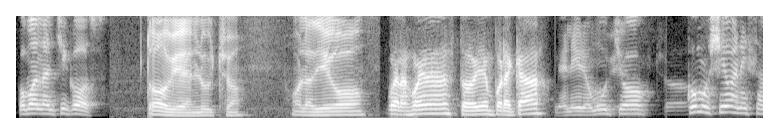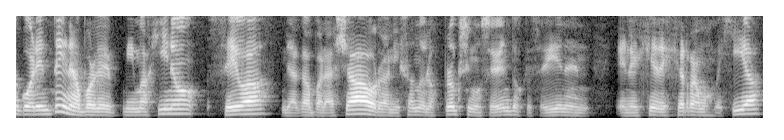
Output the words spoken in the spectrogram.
¿Cómo andan chicos? Todo bien, Lucho. Hola, Diego. Buenas, buenas, todo bien por acá. Me alegro mucho. ¿Cómo llevan esa cuarentena? Porque me imagino Seba de acá para allá organizando los próximos eventos que se vienen en el GDG Ramos Mejía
